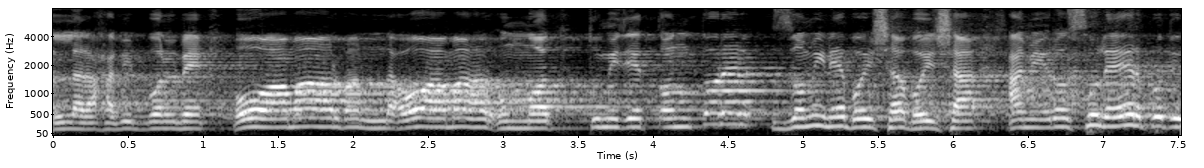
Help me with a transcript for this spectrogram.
আল্লাহর হাবিব বলবে, ও আমার বান্দা, ও আমার উম্মত, তুমি যে তন্তরের জমিনে বৈশা বৈশা, আমি রসুলের প্রতি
